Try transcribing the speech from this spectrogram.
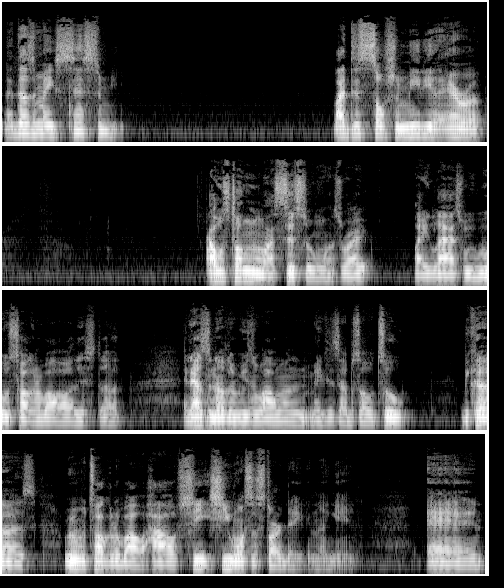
That doesn't make sense to me. Like this social media era, I was talking to my sister once, right? like last week we was talking about all this stuff, and that's another reason why I want to make this episode too, because we were talking about how she she wants to start dating again, and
